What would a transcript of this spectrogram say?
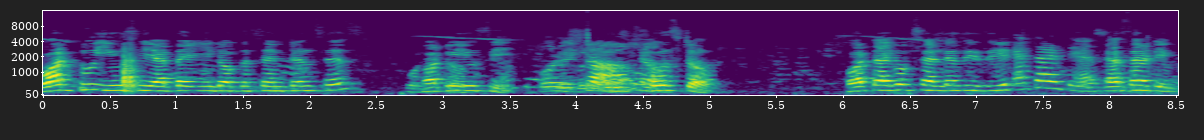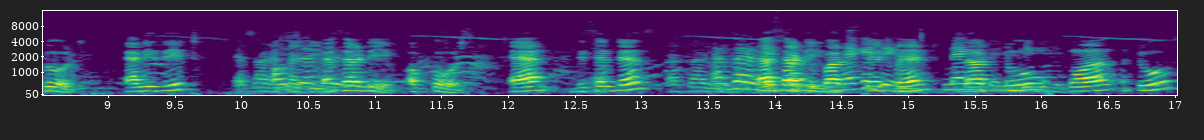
What do you see at the end of the sentences? what do you see? Full stop. What type of sentence is it? Assertive. Assertive. Good. And is it? Assertive. Assertive. Of course. And the sentence? Assertive. Assertive. But statement. Negative. The two, one, two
